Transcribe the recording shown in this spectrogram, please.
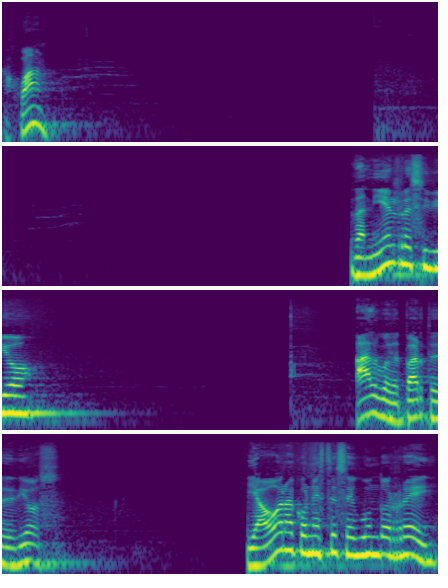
A Juan. Daniel recibió algo de parte de Dios. Y ahora con este segundo rey,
